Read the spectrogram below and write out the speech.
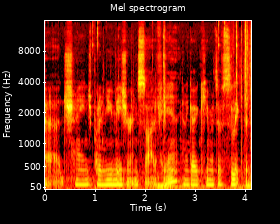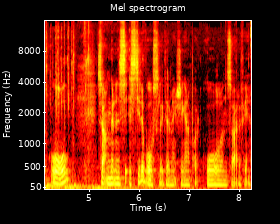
uh, change, put a new measure inside of here. I'm going to go cumulative selected all. So I'm going to, instead of all selected, I'm actually going to put all inside of here.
